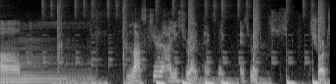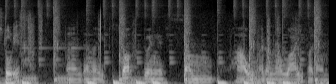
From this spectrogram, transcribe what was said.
um, last year I used to write things like it's like sh- short stories, and then I stopped doing it somehow. I don't know why, but um,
